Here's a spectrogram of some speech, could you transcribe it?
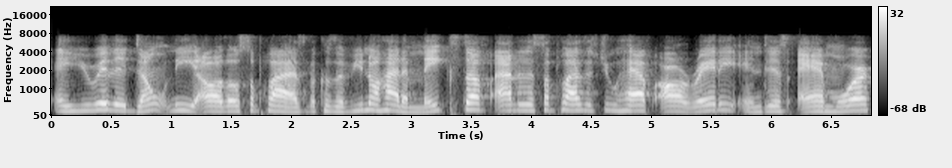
and you really don't need all those supplies because if you know how to make stuff out of the supplies that you have already and just add more,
